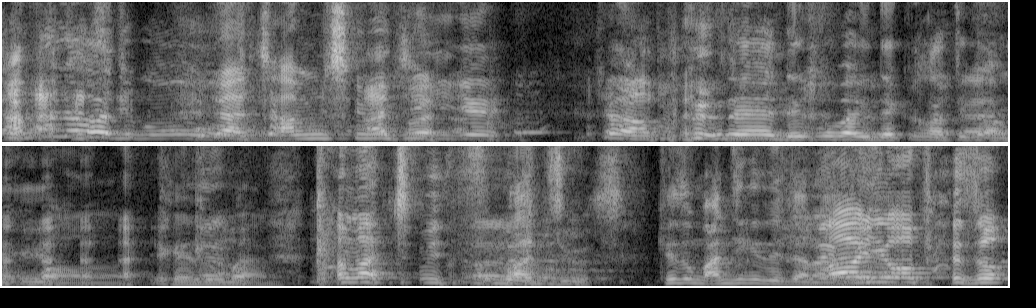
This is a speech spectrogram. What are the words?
안 풀려가지고 야 잠심이 아직 뭐야? 이게 잘안 풀려. 그래 내거막내거 같지가 않구만 계속 막 가만 좀 있어. 만지고 계속 만지게 되잖아 아이 옆에서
